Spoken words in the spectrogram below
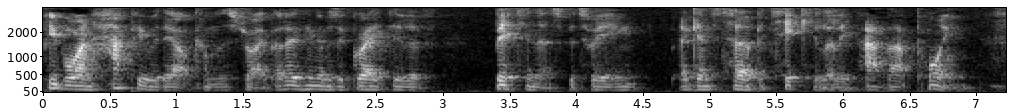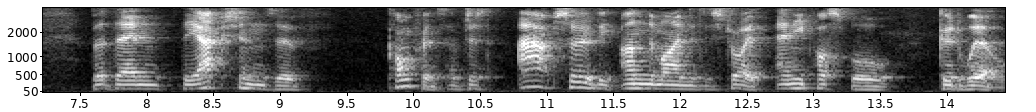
people were unhappy with the outcome of the strike. I don't think there was a great deal of bitterness between against her particularly at that point. But then the actions of conference have just absolutely undermined and destroyed any possible goodwill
